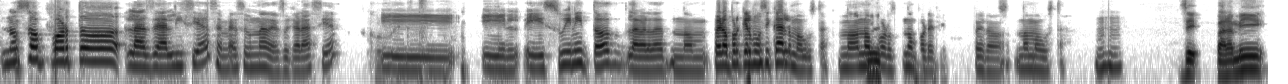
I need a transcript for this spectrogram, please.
No soporto las de Alicia, se me hace una desgracia. Y, y, Sweeney Todd, la verdad, no. Pero porque el musical no me gusta. No, no, por, no por él, pero no me gusta. Sí, para mí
